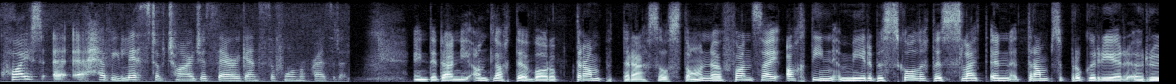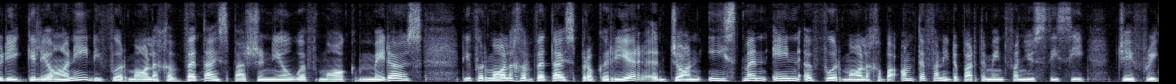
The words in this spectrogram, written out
quite a, a heavy list of charges there against the former president. En dit dan die aanklagte waarop Trump reg sal staan. Nou van sy 18 mede-beskuldigdes sluit in Trump se prokureur Rudy Giuliani, die voormalige Withuis personeelhoof Mark Meadows, die voormalige Withuis prokureur John Eastman en 'n voormalige beampte van die Departement van Justisie Jeffrey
